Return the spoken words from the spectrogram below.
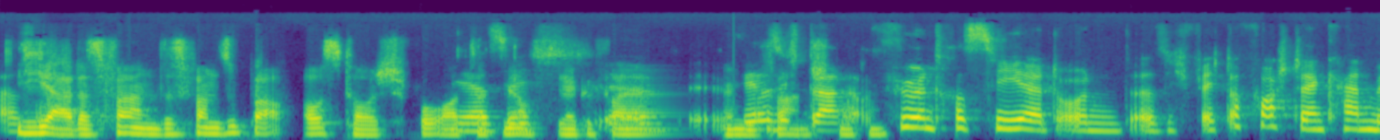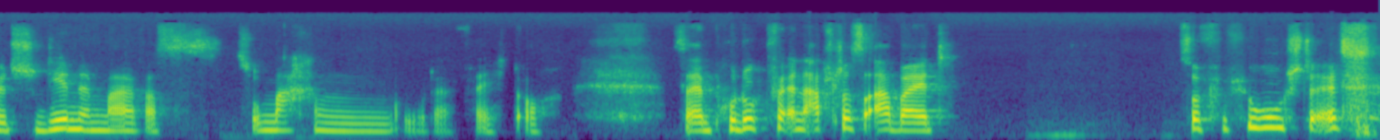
Also, ja, das war, das war ein super Austausch vor Ort, hat mir auch sehr gefallen. Äh, wer sich dafür interessiert und äh, sich vielleicht auch vorstellen kann, mit Studierenden mal was zu machen oder vielleicht auch sein Produkt für eine Abschlussarbeit zur Verfügung stellt,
